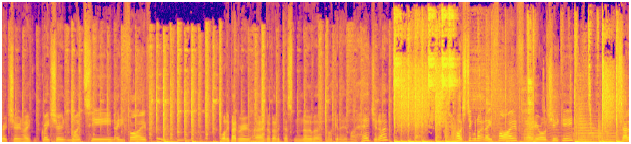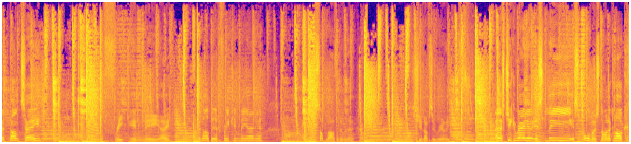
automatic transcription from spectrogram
Great tune, hey? Great tune, 1985. Wally Badarou and Novella Desnova. Gotta get it in my head, you know? Oh, stick with 1985 uh, here on Cheeky. Santa Dante. The freak in me, eh? Have I got a bit of freak in me, you? Stop laughing over there. She loves it really. Uh, it's Cheeky Radio, it's Lee. It's almost 9 o'clock.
